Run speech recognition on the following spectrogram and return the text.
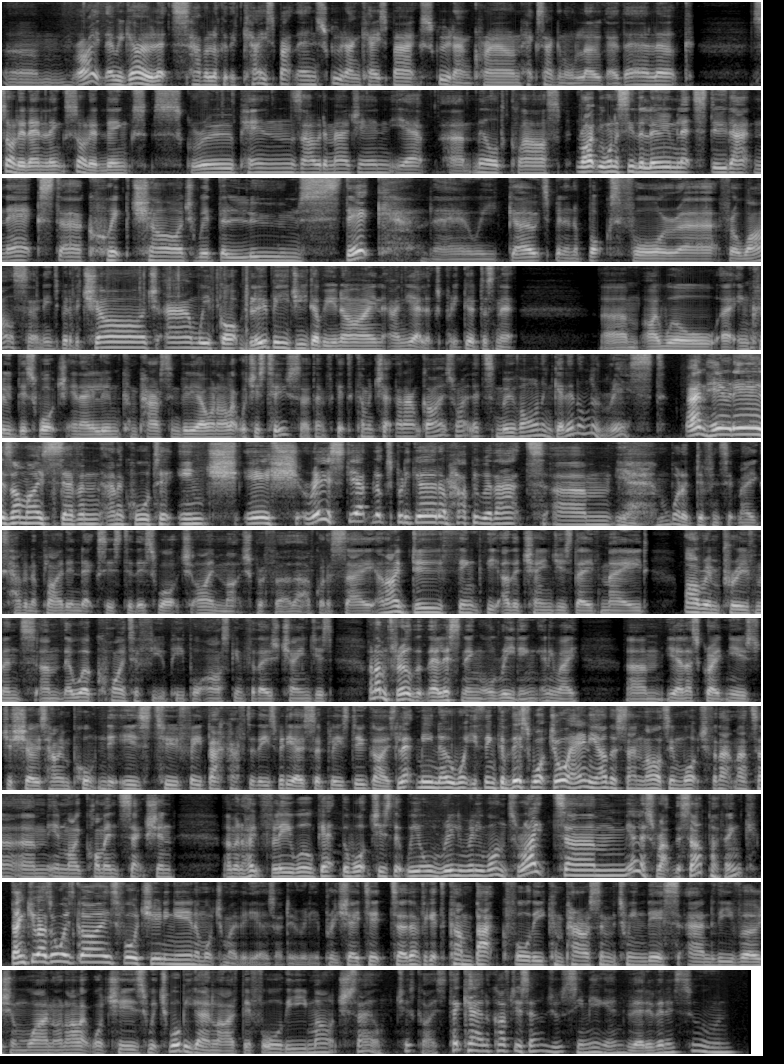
Um, right, there we go. Let's have a look at the case back then. Screw down case back, screw down crown, hexagonal logo there, look. Solid end links, solid links, screw pins, I would imagine. Yep, uh, milled clasp. Right, we want to see the lume. Let's do that next. Uh, quick charge with the lume stick. There we go. It's been in a box for uh, for a while, so it needs a bit of a charge. And we've got Blue BGW9, and yeah, looks pretty good, doesn't it? Um, I will uh, include this watch in a lume comparison video on I Like Watches too, so don't forget to come and check that out, guys. Right, let's move on and get it on the wrist. And here it is on my seven and a quarter inch ish wrist. Yep, looks pretty good. I'm happy with that. Um, yeah, what a difference it makes having applied indexes to this watch. I much prefer that, I've got to say. And I do think the other changes they've made are improvements. Um, there were quite a few people asking for those changes, and I'm thrilled that they're listening or reading anyway. Um, yeah, that's great news. Just shows how important it is to feedback after these videos. So please do, guys, let me know what you think of this watch or any other San Martin watch for that matter um, in my comments section. And hopefully we'll get the watches that we all really, really want. Right, um, yeah, let's wrap this up, I think. Thank you, as always, guys, for tuning in and watching my videos. I do really appreciate it. Uh, don't forget to come back for the comparison between this and the version 1 on Like Watches, which will be going live before the March sale. Cheers, guys. Take care. Look after yourselves. You'll see me again very, very soon.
